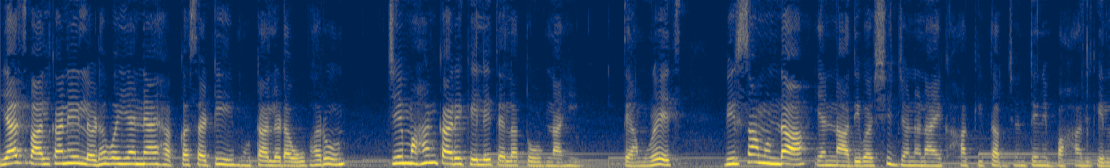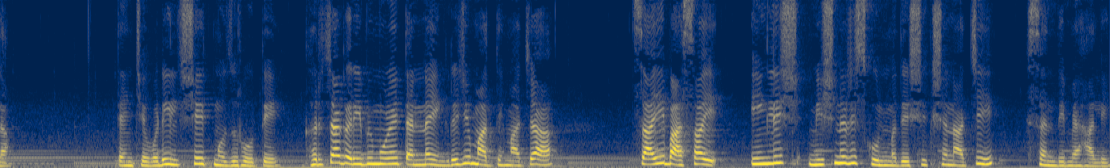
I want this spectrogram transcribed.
याच बालकाने लढवय्या न्याय हक्कासाठी मोठा लढा उभारून जे महान कार्य केले त्याला तोड नाही. त्यामुळेच बिरसा मुंडा यांना आदिवासी जननायक हा किताब जनतेने बहाल केला. त्यांचे वडील शेतमजूर होते. घरच्या गरिबीमुळे त्यांना इंग्रजी माध्यमाच्या साई बासा इंग्लिश मिशनरी स्कूलमध्ये शिक्षणाची संधी मिळाली.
